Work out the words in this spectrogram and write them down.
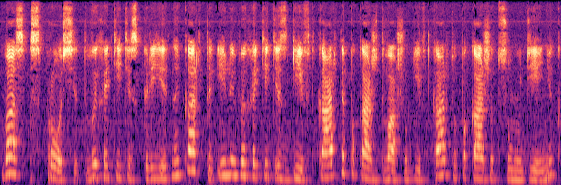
вас спросит, вы хотите с кредитной карты или вы хотите с гифт-карты, покажет вашу гифт-карту, покажет сумму денег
